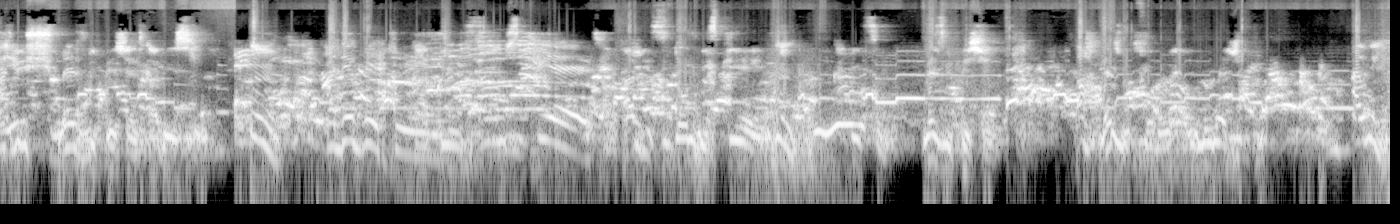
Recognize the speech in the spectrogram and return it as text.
Are you sure? Let's be patient, Kabisi. Hmm. Adégòkè, I'm scared. Kabisi, don't be scared. Kabisi, let's be patient. Ah. Let's wait for the Olúrẹ̀ṣọ́. I will.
